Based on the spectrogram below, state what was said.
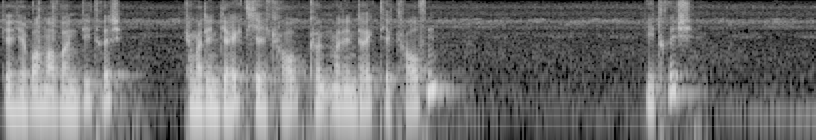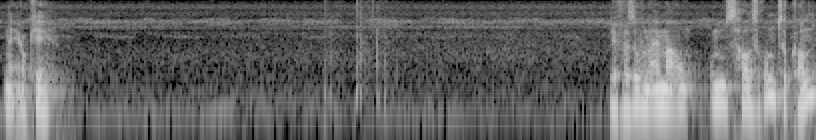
Okay, hier brauchen wir aber einen Dietrich. Kann man den direkt hier kaufen? Könnten wir den direkt hier kaufen? Dietrich? Ne, okay. Wir versuchen einmal um, ums Haus rumzukommen.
